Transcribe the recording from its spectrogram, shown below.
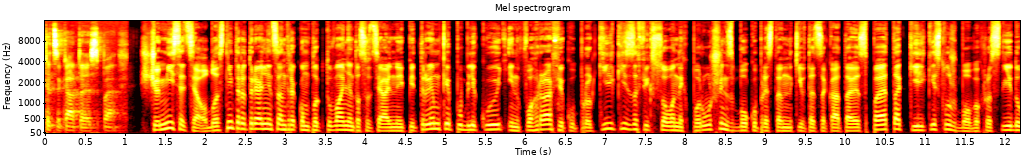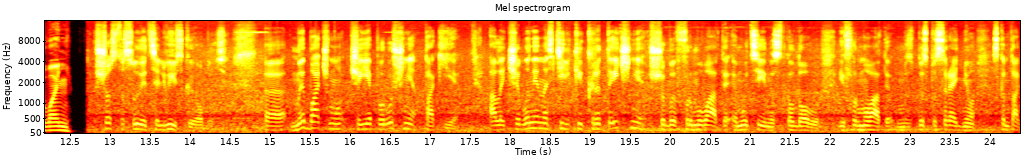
ТЦК та СП. Щомісяця обласні територіальні центри комплектування та соціальної підтримки публікують інфографіку про кількість зафіксованих порушень з боку представників ТЦК та СП та кількість службових розслідувань. Що стосується Львівської області, е, ми бачимо, чи є порушення, так є. Але чи вони настільки критичні, щоб формувати емоційну складову і формувати безпосередньо, скажімо так,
